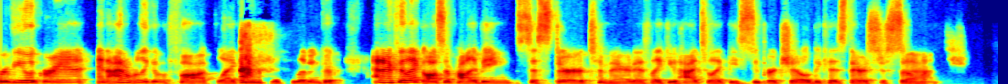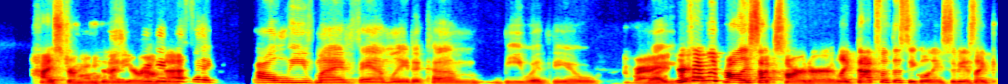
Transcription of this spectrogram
review a grant and I don't really give a fuck. Like I'm just living through and I feel like also probably being sister to Meredith, like you had to like be super chill because there's just so yeah. much high strung anxiety around that. Like I'll leave my family to come be with you. Right. Your family probably sucks harder. Like that's what the sequel needs to be is like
